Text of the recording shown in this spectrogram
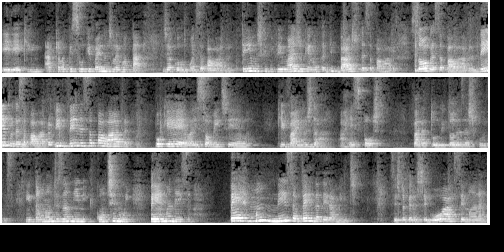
Ele é que, aquela pessoa que vai nos levantar de acordo com essa palavra. Temos que viver mais do que nunca debaixo dessa palavra, sobre essa palavra, dentro dessa palavra, viver essa palavra, porque é ela e somente ela que vai nos dar a resposta para tudo e todas as coisas. Então não desanime, continue, permaneça, permaneça verdadeiramente. Sexta-feira chegou a semana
